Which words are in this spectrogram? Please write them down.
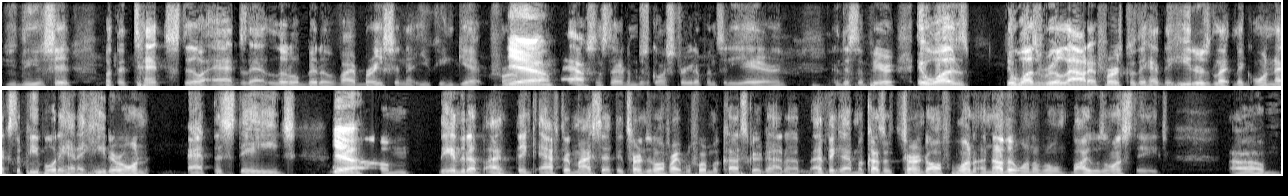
you do your shit. But the tent still adds that little bit of vibration that you can get from Yeah. house instead of them just going straight up into the air and, and disappearing. It was it was real loud at first because they had the heaters like, like on next to people. They had a heater on at the stage. Yeah. Um, they ended up, I think, after my set, they turned it off right before McCusker got up. I think that McCusker turned off one another one of them while he was on stage. Um,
